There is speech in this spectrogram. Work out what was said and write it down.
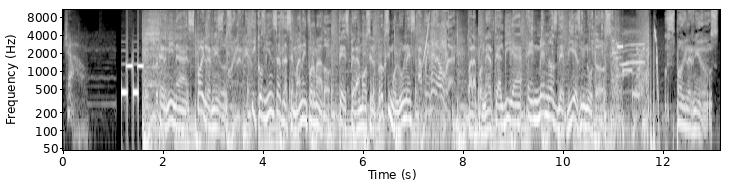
Chao. Termina Spoiler News y comienzas la semana informado. Te esperamos el próximo lunes a primera hora para ponerte al día en menos de 10 minutos. Spoiler News.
